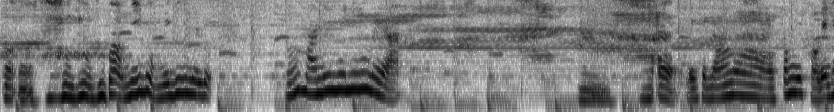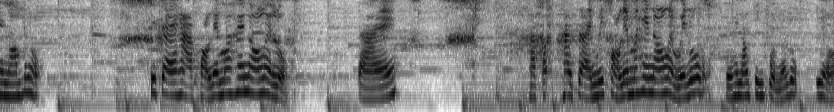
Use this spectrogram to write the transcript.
เออเออบอกนี่หนูไม่นิ่งเลยลูกอืมมานี่ไม่นิ่งเลยอะอืมเออเล่นกับน้องหน่อยต้องมีของเล่นให้น้องป่ะลูกพี่ใจหาของเล่นมาให้น้องหน่อยลูกใจหาหาใจมีของเล่นมาให้น้องหน่อยไหมลูกเดี๋ยวให้น้องกินผลนะลูกเดี๋ยว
